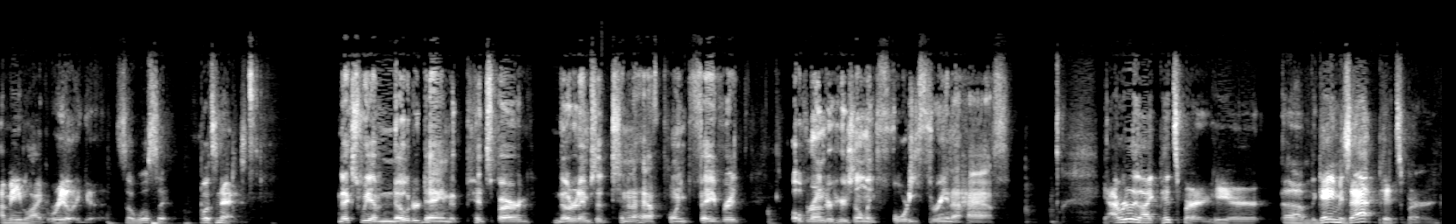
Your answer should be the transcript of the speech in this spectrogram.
I mean, like really good. So we'll see. What's next? Next, we have Notre Dame at Pittsburgh. Notre Dame's a 10 and a half point favorite. Over under here's only 43 and a half. Yeah, I really like Pittsburgh here. Um, the game is at Pittsburgh.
